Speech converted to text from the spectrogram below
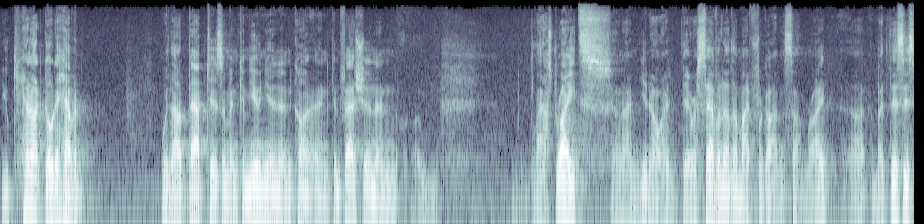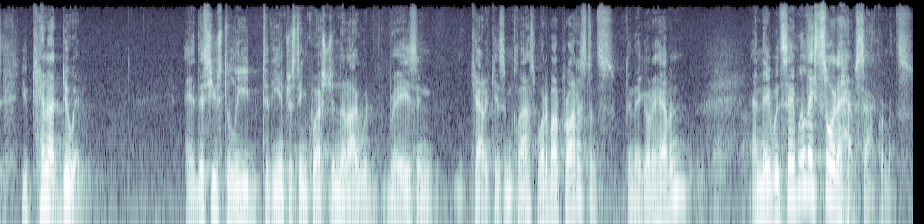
You cannot go to heaven without baptism and communion and, con- and confession and last rites. And I'm, you know, I, there are seven of them, I've forgotten some, right? Uh, but this is, you cannot do it. And this used to lead to the interesting question that I would raise in catechism class what about Protestants? Can they go to heaven? And they would say, well, they sort of have sacraments.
